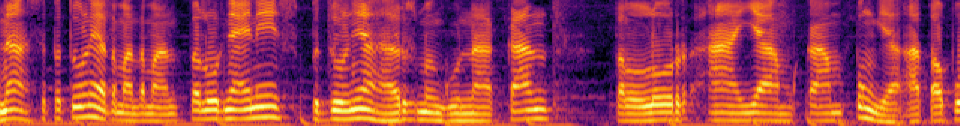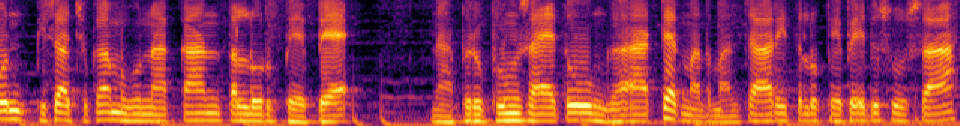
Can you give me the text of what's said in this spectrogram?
Nah sebetulnya teman-teman telurnya ini sebetulnya harus menggunakan telur ayam kampung ya ataupun bisa juga menggunakan telur bebek. Nah berhubung saya itu enggak ada teman-teman. Cari telur bebek itu susah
